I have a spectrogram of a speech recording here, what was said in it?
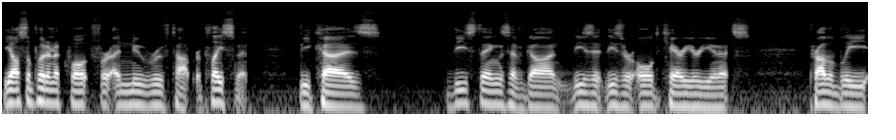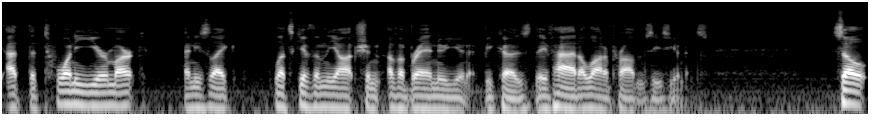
he also put in a quote for a new rooftop replacement because these things have gone these are these are old carrier units probably at the 20 year mark and he's like let's give them the option of a brand new unit because they've had a lot of problems these units so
